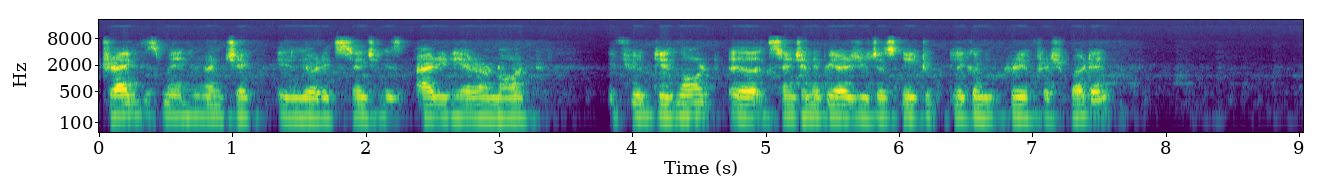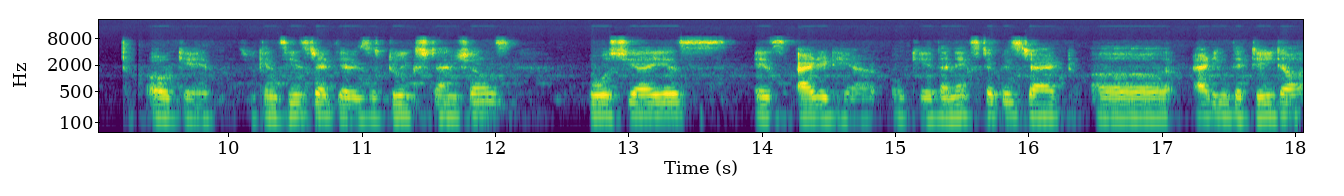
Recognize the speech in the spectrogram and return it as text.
drag this menu and check if your extension is added here or not. If you did not uh, extension appears you just need to click on refresh button. Okay you can see that there is two extensions postgis is added here. Okay the next step is that uh, adding the data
